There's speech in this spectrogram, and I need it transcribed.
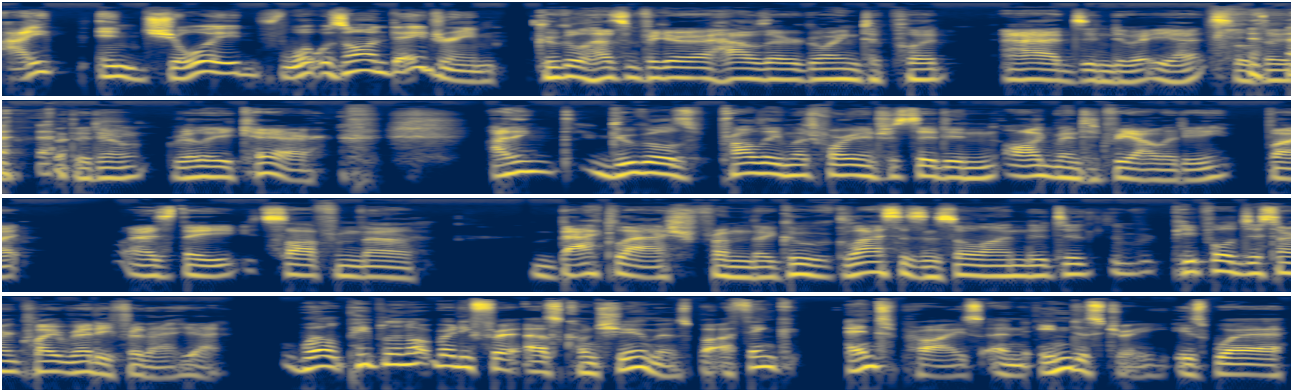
I enjoyed what was on Daydream. Google hasn't figured out how they're going to put ads into it yet, so they, they don't really care. I think Google's probably much more interested in augmented reality, but as they saw from the backlash from the Google glasses and so on, just, people just aren't quite ready for that yet. Well, people are not ready for it as consumers, but I think enterprise and industry is where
